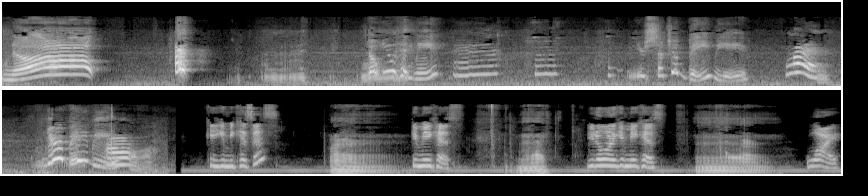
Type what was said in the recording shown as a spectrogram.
No! Don't you hit me. You're such a baby. You're a baby. Can you give me kisses? Give me a kiss. You don't want to give me a kiss? Why?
